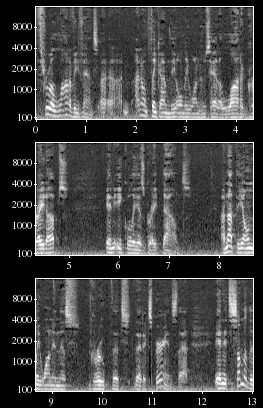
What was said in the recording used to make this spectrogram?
through a lot of events, I, I, don't think I'm the only one who's had a lot of great ups and equally as great downs. I'm not the only one in this group that's that experienced that and it's some of the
